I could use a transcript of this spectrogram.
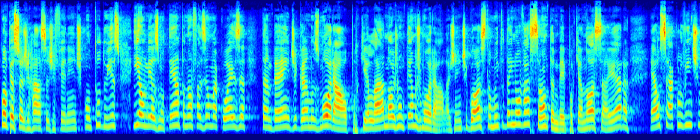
com pessoas de raças diferentes, com tudo isso, e, ao mesmo tempo, não fazer uma coisa também, digamos, moral, porque lá nós não temos moral. A gente gosta muito da inovação também, porque a nossa era é o século XXI,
